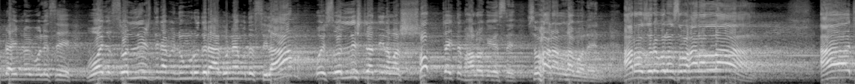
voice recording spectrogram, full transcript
ইব্রাহিম নবী বলেছে, ওই যে চল্লিশ দিন আমি নুমরুদের আগুনের মধ্যে ছিলাম, ওই চল্লিশটা দিন আমার সবচাইতে ভালো গিয়েছে। সোহান আল্লাহ বলেন। আরও জোরে বলেন সোহান আল্লাহ আজ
